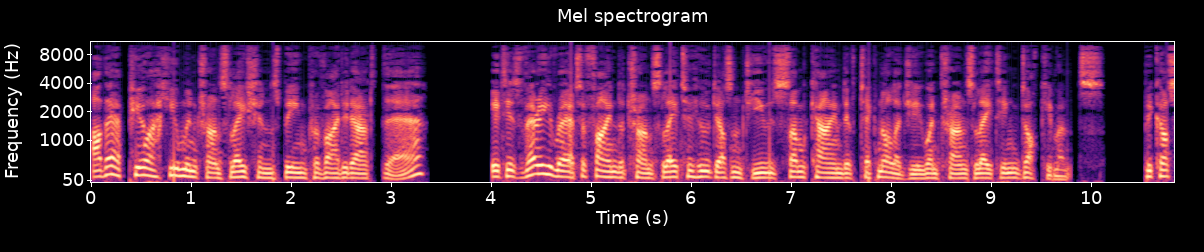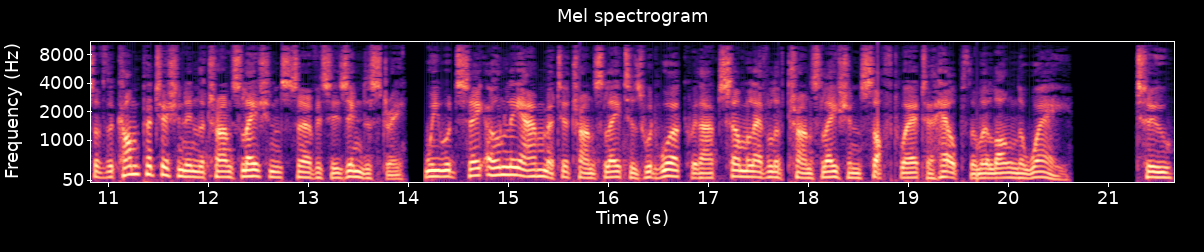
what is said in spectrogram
Are there pure human translations being provided out there? It is very rare to find a translator who doesn't use some kind of technology when translating documents. Because of the competition in the translation services industry, we would say only amateur translators would work without some level of translation software to help them along the way. 2.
